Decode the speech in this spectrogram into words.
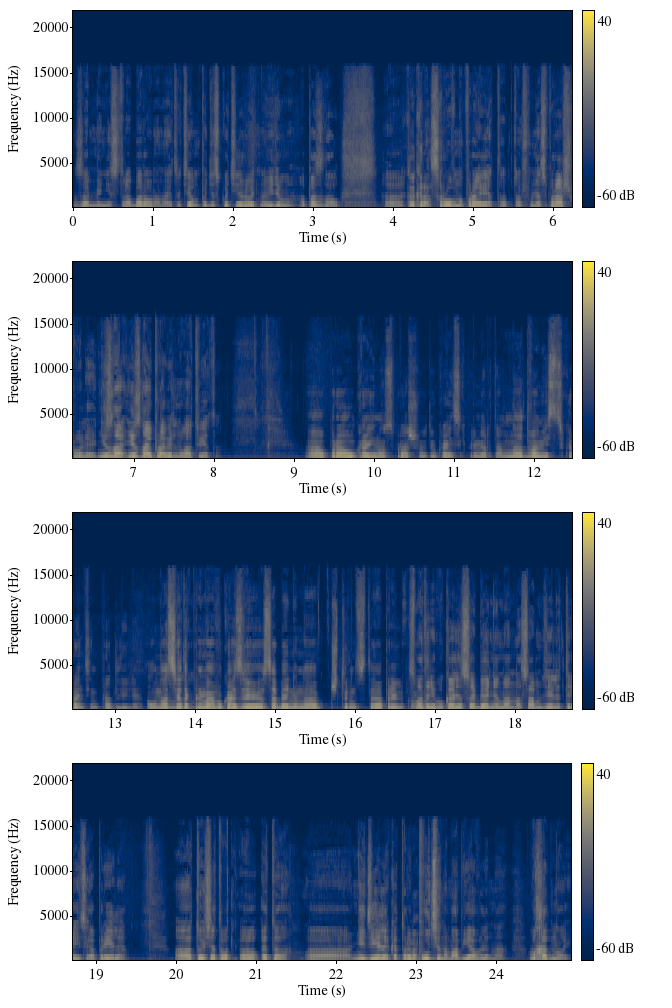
замминистра обороны на эту тему подискутировать, но, видимо, опоздал а, как раз ровно про это, потому что меня спрашивали. Не знаю, не знаю правильного ответа. А про Украину спрашивают, и украинский пример. Там на два месяца карантин продлили. А у нас, я так понимаю, в указе Собянина 14 апреля. Смотри, в указе Собянина на самом деле 3 апреля. А, то есть это вот э, это а, неделя, которая да. Путиным объявлена выходной.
